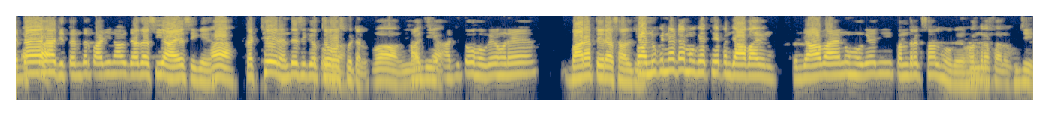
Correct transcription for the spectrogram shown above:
ਇਦਾਂ ਹੈ। ਨਾ ਜਤਿੰਦਰ ਪਾਜੀ ਨਾਲ ਜਦ ਅਸੀਂ ਆਏ ਸੀਗੇ ਹਾਂ। ਇਕੱਠੇ ਰਹਿੰਦੇ ਸੀਗੇ ਉੱਥੇ। ਹਸਪੀਟਲ ਵਾਹ ਵੀ ਹਾਂਜੀ ਅੱਜ ਤੋਂ ਹੋ ਗਏ ਹੁਣੇ 12 13 ਸਾਲ ਜੀ। ਤੁਹਾਨੂੰ ਕਿੰਨਾ ਟਾਈਮ ਹੋ ਗਿਆ ਇੱਥੇ ਪੰਜਾਬ ਆਏ ਨੂੰ? ਪੰਜਾਬ ਆਏ ਨੂੰ ਹੋ ਗਿਆ ਜੀ 15 ਕੁ ਸਾਲ ਹੋ ਗਏ ਹੁਣ। 15 ਸਾਲ ਹੋ ਗਏ। ਜੀ।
